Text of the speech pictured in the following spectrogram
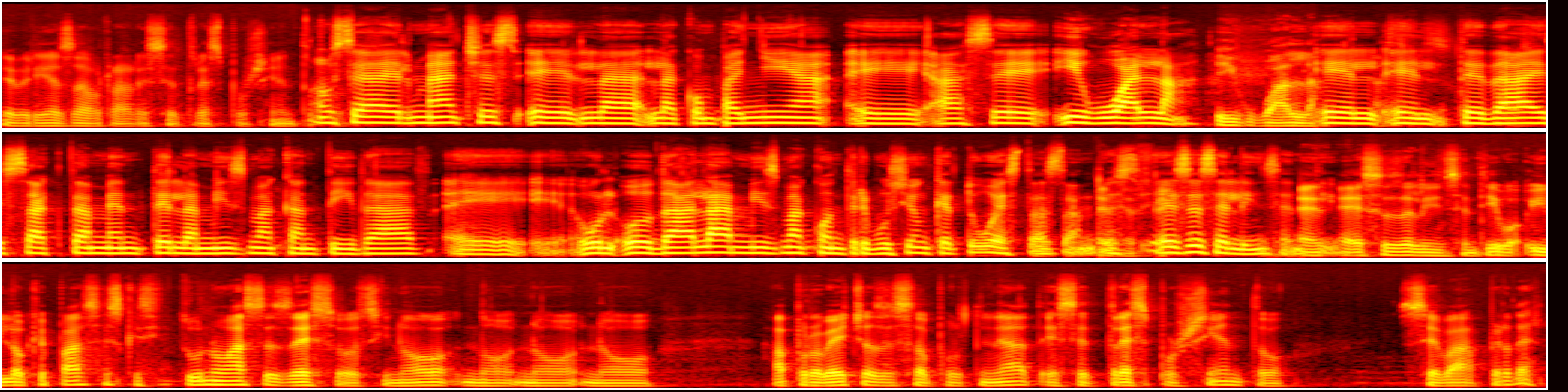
deberías ahorrar ese 3%. O sea, el match es eh, la, la, compañía eh, hace iguala. Iguala. El, el, te da exactamente la misma cantidad eh, o, o, da la misma contribución que tú estás dando. Es, ese es el incentivo. Ese es el incentivo. Y lo que pasa es que si tú no haces eso, si no, no, no, no aprovechas esa oportunidad, ese 3% se va a perder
